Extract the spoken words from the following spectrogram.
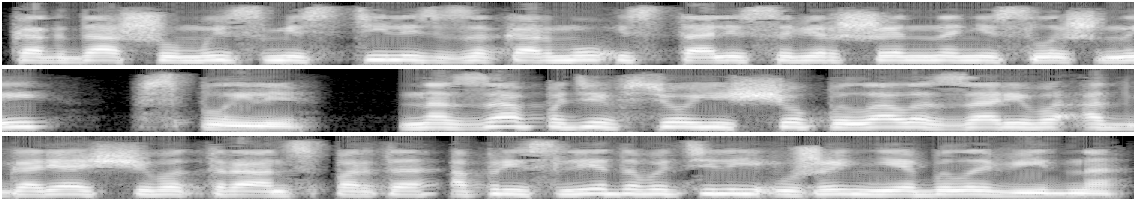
когда шумы сместились за корму и стали совершенно не слышны, всплыли. На западе все еще пылало зарево от горящего транспорта, а преследователей уже не было видно.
